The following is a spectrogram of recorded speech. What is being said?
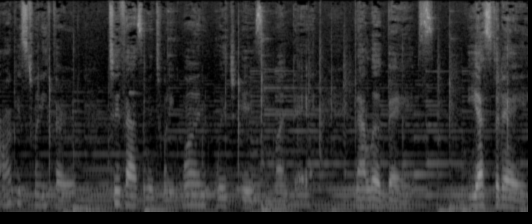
August 23rd, 2021, which is Monday. Now, look, babes, yesterday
